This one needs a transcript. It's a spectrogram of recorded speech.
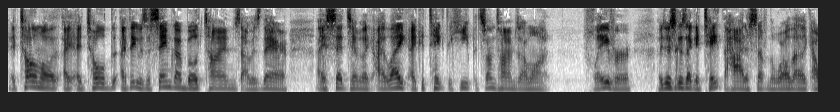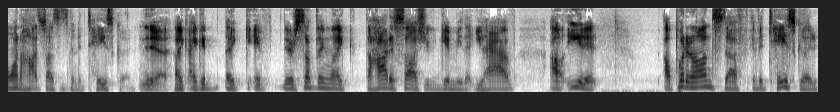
I told him all. I, I told. I think it was the same guy both times I was there. I said to him like, "I like. I could take the heat, but sometimes I want." flavor. Like, just because I could take the hottest stuff in the world, I like I want a hot sauce that's going to taste good. yeah, Like I could like if there's something like the hottest sauce you can give me that you have, I'll eat it. I'll put it on stuff if it tastes good,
